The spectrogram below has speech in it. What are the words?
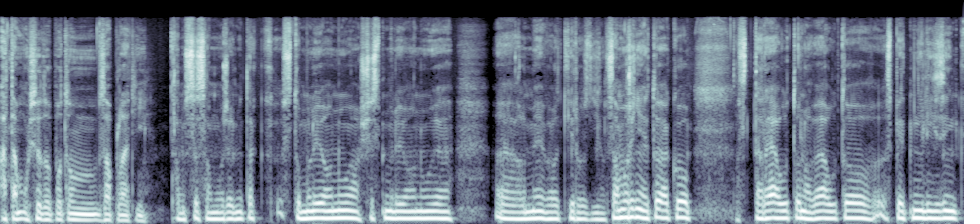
A tam už se to potom zaplatí? Tam se samozřejmě tak 100 milionů a 6 milionů je eh, velmi velký rozdíl. Samozřejmě je to jako staré auto, nové auto, zpětný leasing.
